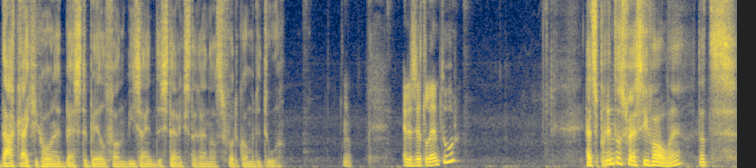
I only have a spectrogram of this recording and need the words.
Daar krijg je gewoon het beste beeld van wie zijn de sterkste renners voor de komende Tour. Ja. En de ZLM Tour? Het Sprintersfestival, hè? Dat,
